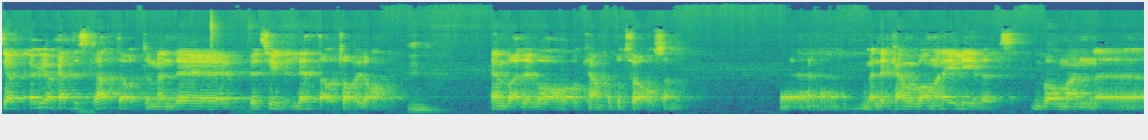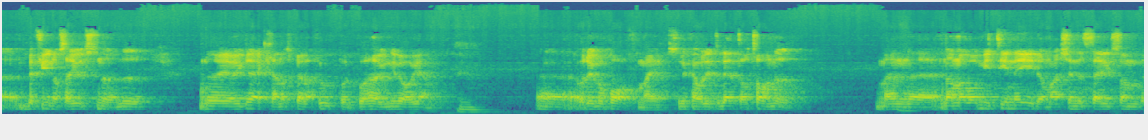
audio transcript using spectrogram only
Jag, jag, kan inte skratta åt det men det är betydligt lättare att ta idag. Mm. än vad det var kanske för två år sedan. Eh, men det är kanske var man är i livet, var man eh, befinner sig just nu. nu. Nu är jag i Grekland och spelar fotboll på hög nivå igen. Mm. Och det går bra för mig, så det kan vara lite lättare att ta nu. Men när man var mitt inne i det man kände sig liksom...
